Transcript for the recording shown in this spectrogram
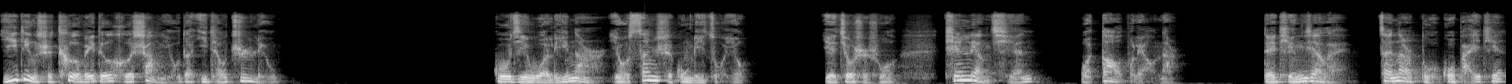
一定是特维德河上游的一条支流。估计我离那儿有三十公里左右，也就是说，天亮前我到不了那儿，得停下来在那儿躲过白天。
